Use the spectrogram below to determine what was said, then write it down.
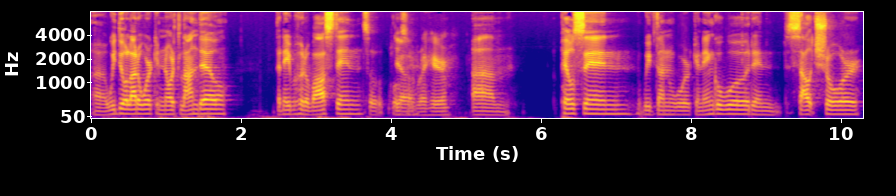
uh, we do a lot of work in North Lawndale, the neighborhood of Austin. So Yeah, right here. Um, Pilsen. We've done work in Englewood and South Shore.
